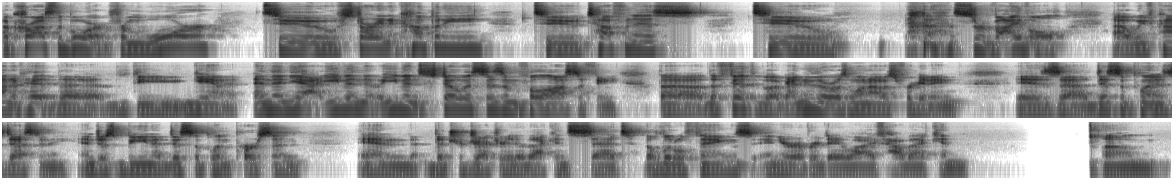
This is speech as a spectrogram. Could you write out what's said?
across the board from war to starting a company to toughness to survival uh, we've kind of hit the the gamut. And then yeah even even stoicism philosophy the the fifth book. I knew there was one i was forgetting is uh, discipline is destiny and just being a disciplined person and the trajectory that that can set the little things in your everyday life how that can um,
